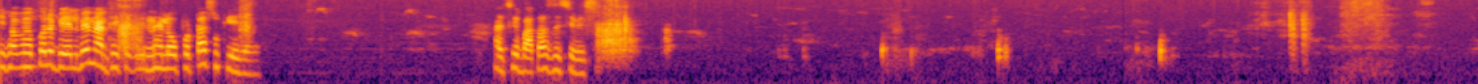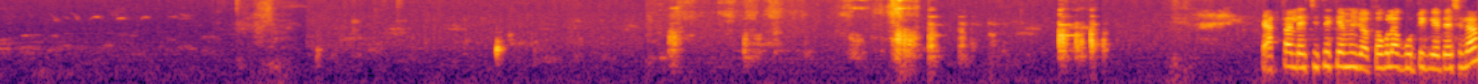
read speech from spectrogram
এইভাবে করে বেলবেন আর ঢেকে দিন নাহলে ওপরটা শুকিয়ে যাবে। আজকে বাতাস দিচ্ছে বেশি। একটা লেচি থেকে আমি যতগুলা গুটি কেটেছিলাম,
